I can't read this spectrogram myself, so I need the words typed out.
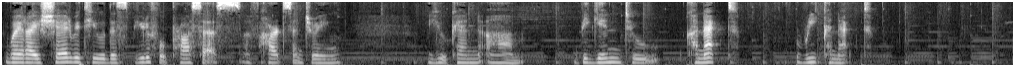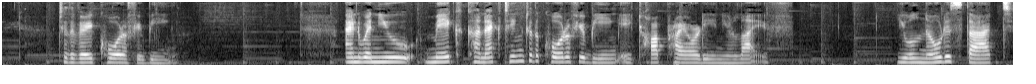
where I shared with you this beautiful process of heart centering you can um, begin to connect, reconnect to the very core of your being. And when you make connecting to the core of your being a top priority in your life, you will notice that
